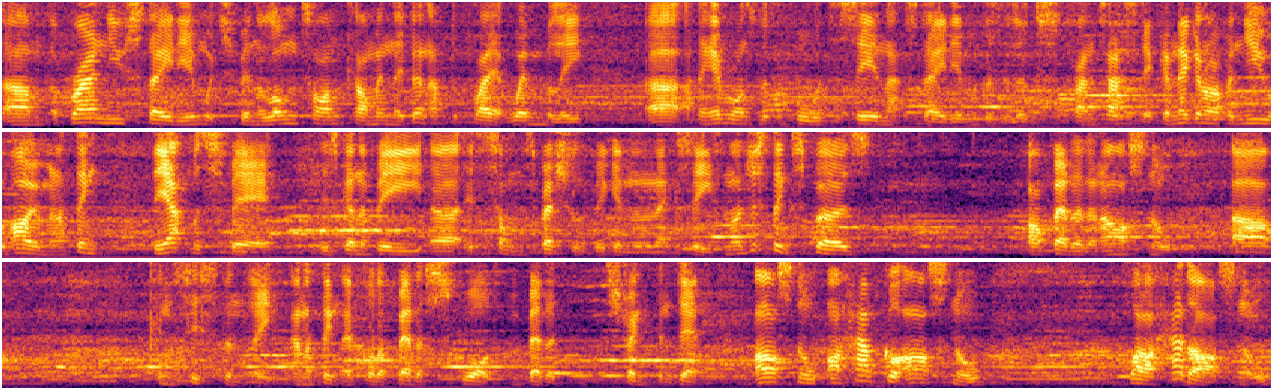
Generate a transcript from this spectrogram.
um, a brand new stadium, which has been a long time coming. They don't have to play at Wembley. Uh, I think everyone's looking forward to seeing that stadium because it looks fantastic, and they're going to have a new home. And I think the atmosphere is going to be uh, is something special at the beginning of the next season. I just think Spurs are better than Arsenal uh, consistently, and I think they've got a better squad and better strength and depth. Arsenal, I have got Arsenal. Well, I had Arsenal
